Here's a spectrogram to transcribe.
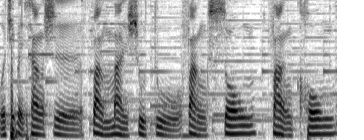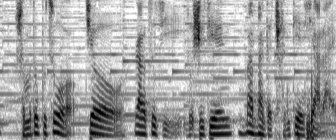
我基本上是放慢速度、放松、放空，什么都不做，就让自己有时间慢慢的沉淀下来。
